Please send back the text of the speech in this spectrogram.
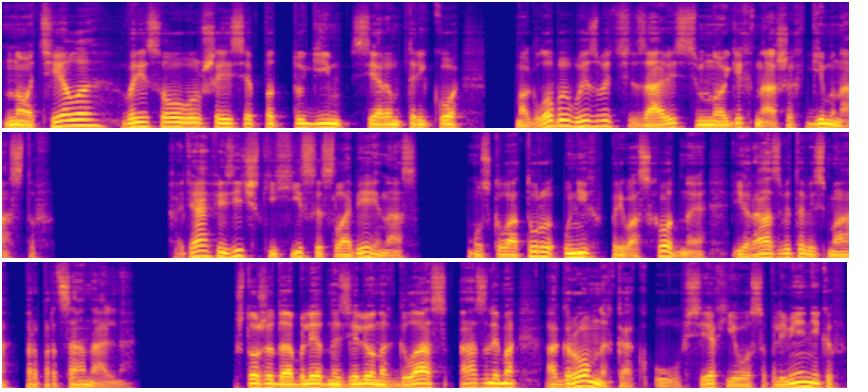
но тело, вырисовывавшееся под тугим серым трико, могло бы вызвать зависть многих наших гимнастов. Хотя физически хисы слабее нас, мускулатура у них превосходная и развита весьма пропорционально. Что же до бледно-зеленых глаз Азлема, огромных, как у всех его соплеменников,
